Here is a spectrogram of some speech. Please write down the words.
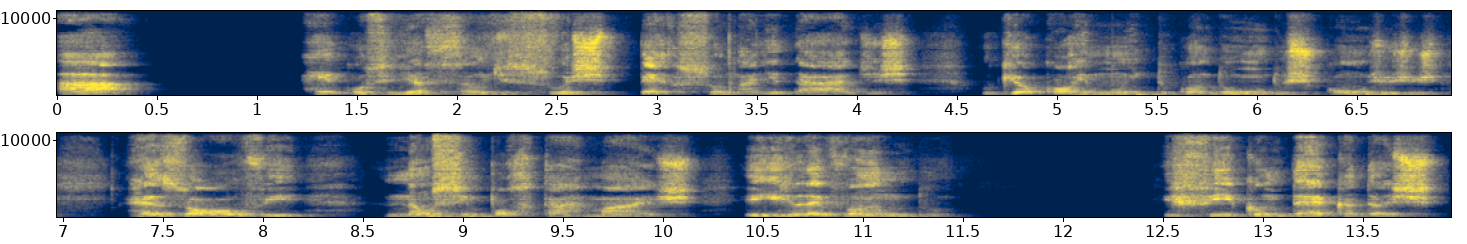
a reconciliação de suas personalidades, o que ocorre muito quando um dos cônjuges resolve não se importar mais e ir levando, e ficam décadas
